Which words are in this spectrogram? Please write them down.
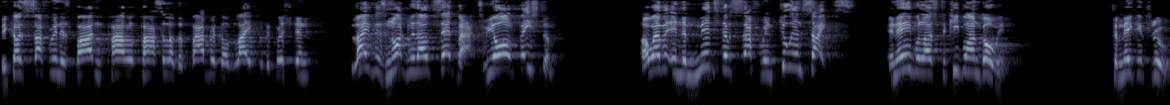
Because suffering is part and parcel of the fabric of life for the Christian, life is not without setbacks. We all face them. However, in the midst of suffering, two insights enable us to keep on going, to make it through.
